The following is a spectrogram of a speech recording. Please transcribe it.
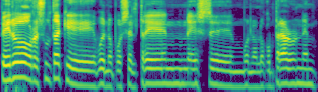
Pero resulta que, bueno, pues el tren es, eh, bueno, lo compraron en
